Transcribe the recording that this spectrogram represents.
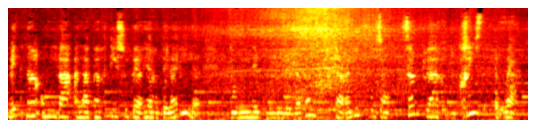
Maintenant, on y va à la partie supérieure de la ville, dominée, comme nous le verrons, par l'imposant sanctuaire du Christ Roi.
